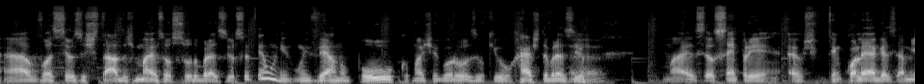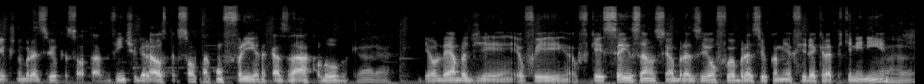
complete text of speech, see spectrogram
uh, você, os estados mais ao sul do Brasil, você tem um, um inverno um pouco mais rigoroso que o resto do Brasil. Uhum. Mas eu sempre eu tenho colegas e amigos no Brasil, o pessoal tá 20 graus, o pessoal tá com frio, tá casaco, luva. Caraca. Eu lembro de. Eu fui. Eu fiquei seis anos sem o Brasil, fui ao Brasil com a minha filha, que era pequenininha. Uhum.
